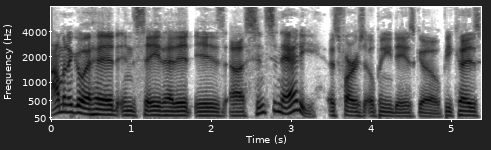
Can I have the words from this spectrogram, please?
I'm going to go ahead and say that it is uh, Cincinnati as far as opening days go because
